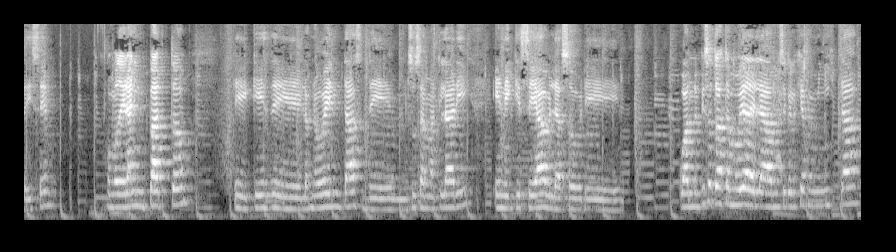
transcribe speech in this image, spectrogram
se dice? Como de gran impacto, eh, que es de los noventas, de mm, Susan McClary, en el que se habla sobre cuando empieza toda esta movida de la musicología feminista,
